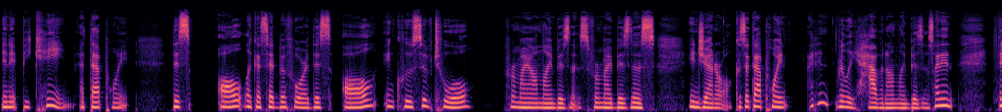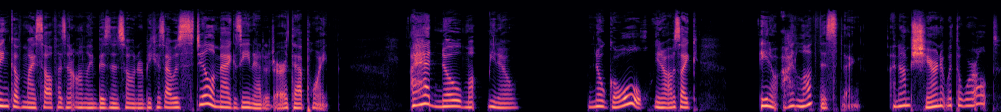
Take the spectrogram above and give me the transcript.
And it became, at that point, this all, like I said before, this all inclusive tool for my online business, for my business in general. Because at that point, I didn't really have an online business. I didn't think of myself as an online business owner because I was still a magazine editor at that point. I had no, you know, no goal. You know, I was like, you know, I love this thing and I'm sharing it with the world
